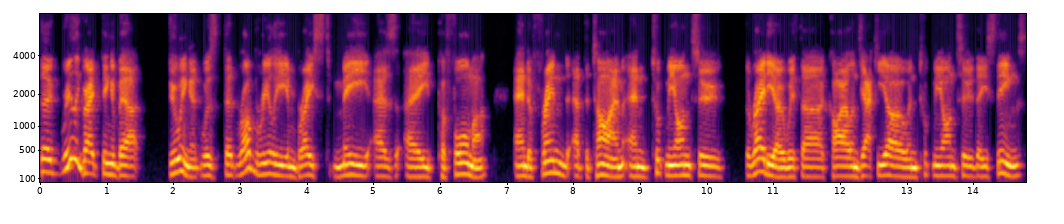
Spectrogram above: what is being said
the really great thing about doing it was that Rob really embraced me as a performer and a friend at the time and took me on to the radio with uh, Kyle and Jackie O and took me on to these things.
